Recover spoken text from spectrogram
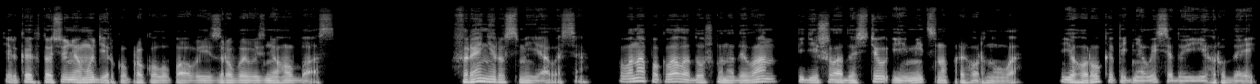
тільки хтось у ньому дірку проколупав і зробив із нього бас. Френі розсміялася. Вона поклала дошку на диван, підійшла до стю і міцно пригорнула. Його руки піднялися до її грудей,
